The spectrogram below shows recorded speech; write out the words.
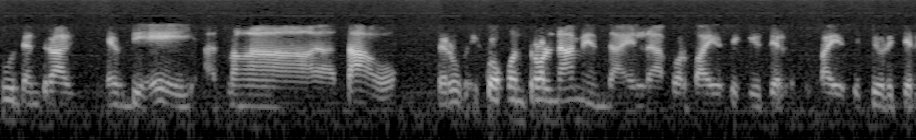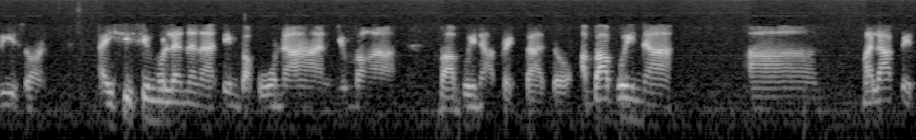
Food and Drug FDA at mga tao, pero iko-control namin dahil ah, for biosecurity, biosecurity reason, ay sisimulan na natin bakunahan yung mga baboy na apektado. A baboy na ah, malapit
